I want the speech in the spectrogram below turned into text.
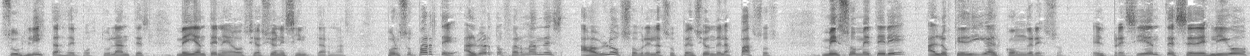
sus listas de postulantes mediante negociaciones internas. Por su parte, Alberto Fernández habló sobre la suspensión de las pasos. Me someteré a lo que diga el Congreso. El presidente se desligó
